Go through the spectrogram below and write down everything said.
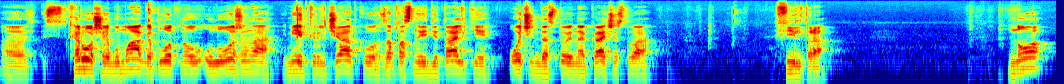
Э, хорошая бумага, плотно уложена, имеет крыльчатку, запасные детальки, очень достойное качество фильтра. Но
